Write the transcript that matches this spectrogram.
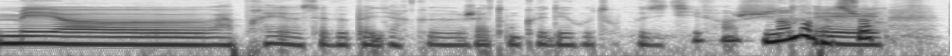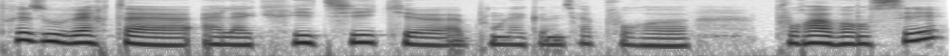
Mais euh, après, ça veut pas dire que j'attends que des retours positifs. hein. Je suis Non, non, très, bien sûr. très ouverte à, à la critique, euh, appelons-la comme ça, pour, euh, pour avancer.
